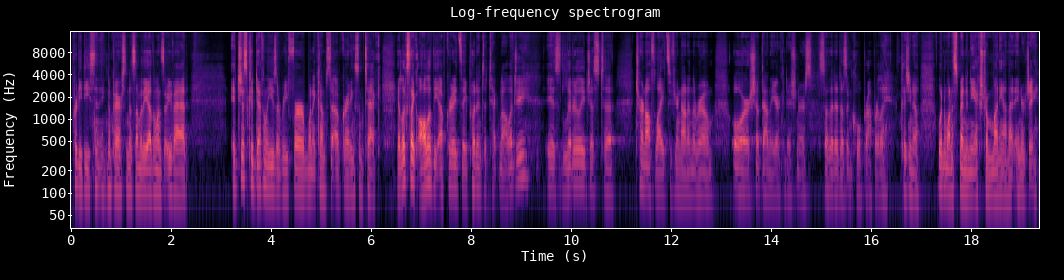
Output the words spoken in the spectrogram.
pretty decent in comparison to some of the other ones that we've had it just could definitely use a refurb when it comes to upgrading some tech. It looks like all of the upgrades they put into technology is literally just to turn off lights if you're not in the room or shut down the air conditioners so that it doesn't cool properly because you know wouldn't want to spend any extra money on that energy.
